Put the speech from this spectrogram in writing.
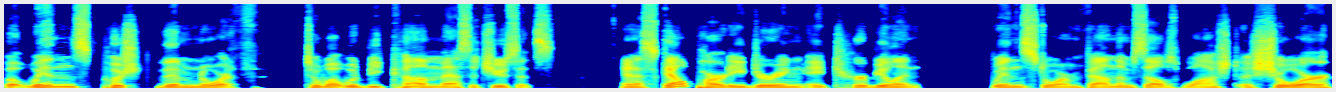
But winds pushed them north to what would become Massachusetts. And a scout party during a turbulent windstorm found themselves washed ashore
